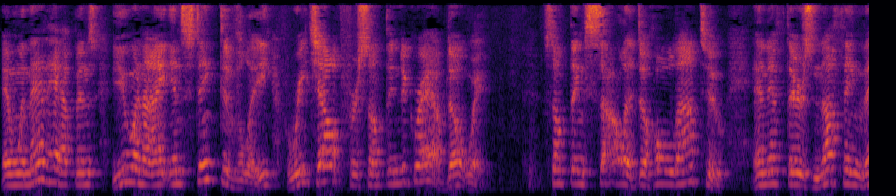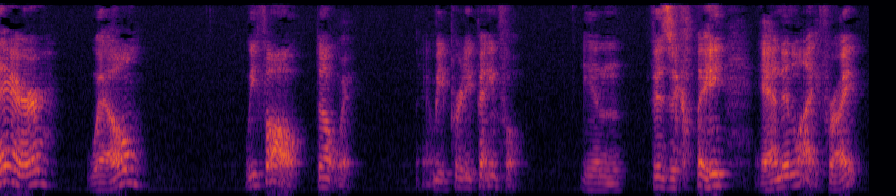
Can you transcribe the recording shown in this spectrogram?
And when that happens, you and I instinctively reach out for something to grab, don't we? something solid to hold on to. And if there's nothing there, well, we fall, don't we? It can be pretty painful in physically and in life, right?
